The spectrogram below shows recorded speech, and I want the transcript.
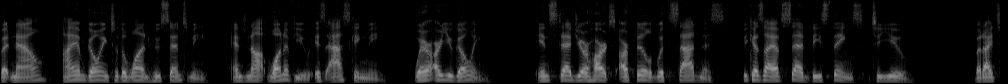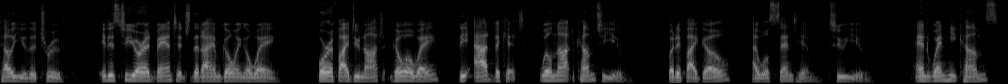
But now I am going to the one who sent me, and not one of you is asking me, Where are you going? Instead, your hearts are filled with sadness because I have said these things to you. But I tell you the truth. It is to your advantage that I am going away. For if I do not go away, the advocate will not come to you. But if I go, I will send him to you. And when he comes,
